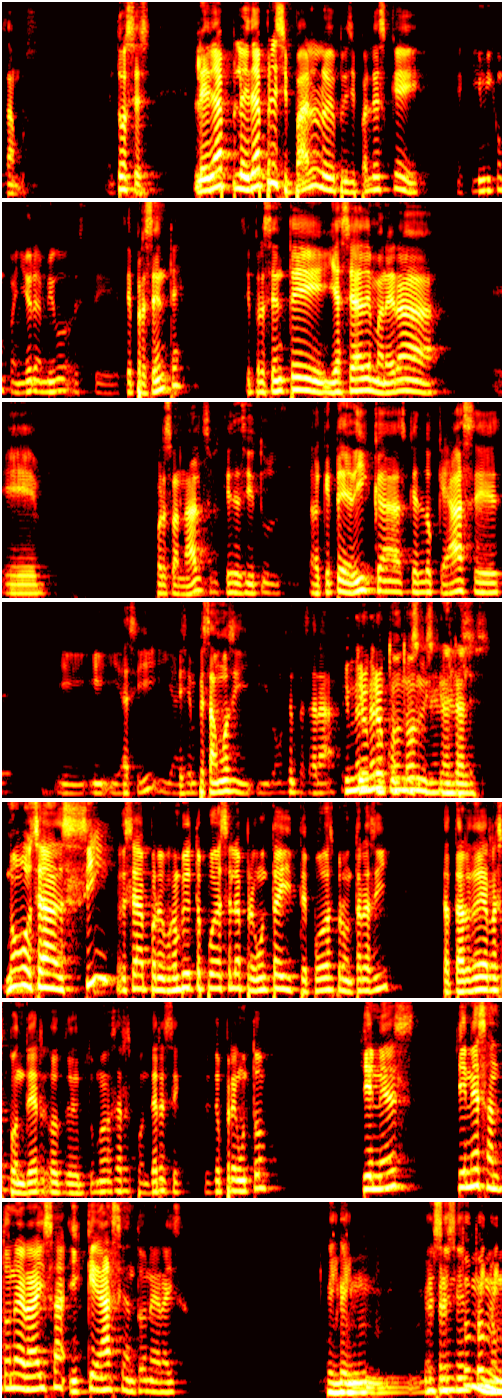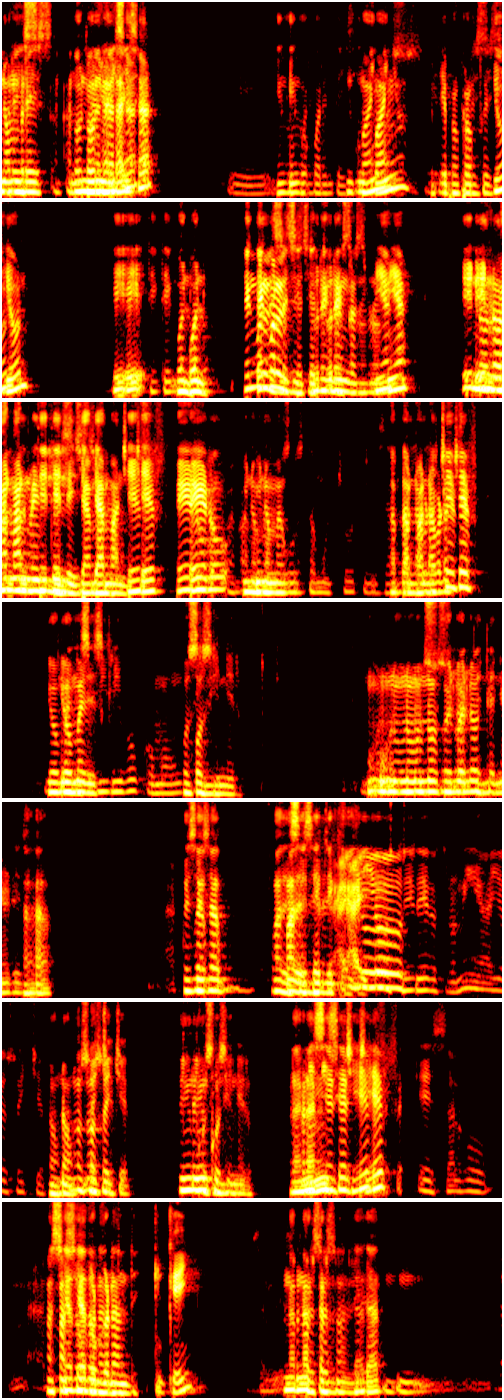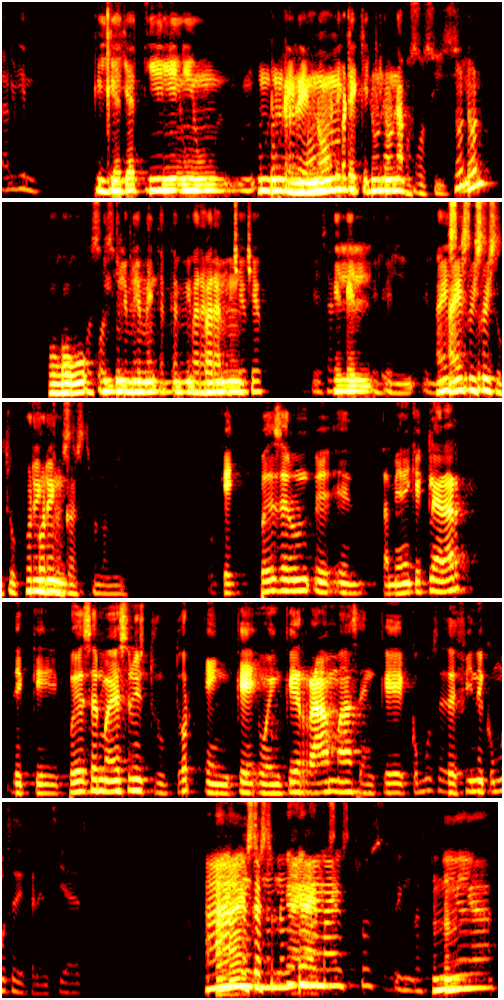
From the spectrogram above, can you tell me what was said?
empezamos. Entonces, la idea, la idea principal, lo principal es que aquí mi compañero y amigo este, se presente, se presente ya sea de manera eh, personal, es decir, tú, a qué te dedicas, qué es lo que haces, y, y, así, y ahí empezamos y, vamos a empezar a... Primero, con todos mis generales. No, o sea, sí, o sea, por ejemplo, yo te puedo hacer la pregunta y te puedo preguntar así, tratar de responder, o tú me vas a responder, yo te pregunto, ¿quién es, quién es Antonio Araiza y qué hace Antonio Araiza? me presento, mi nombre es Antonio Araiza, eh, tengo 45 años de profesión, eh, bueno, tengo la licenciatura en gastronomía, y normalmente les llaman chef, pero a mí no me gusta mucho utilizar la palabra chef. Yo me describo como un cocinero. No, no, suelo tener esa, esa forma de ser de que yo estudié gastronomía, yo soy chef. No, no, soy chef. Soy un cocinero. Para, mí ser chef es algo demasiado grande. Ok. Una, una personalidad, mm, alguien que ya tiene un un, renombre, que tiene una posición, o, simplemente también para mí un chef es el, el, el, maestro instructor en gastronomía. Ok, puede ser un, eh, eh, también hay que aclarar de que puede ser maestro instructor en qué o en qué ramas, en qué, cómo se define, cómo se diferencia eso. Ah, en gastronomía hay maestros en gastronomía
